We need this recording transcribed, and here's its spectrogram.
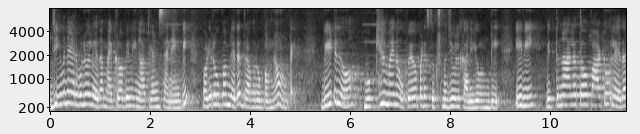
జీవన ఎరువులు లేదా మైక్రోబియల్ ఇనాక్లెంట్స్ అనేవి పొడి రూపం లేదా ద్రవ రూపంలో ఉంటాయి. వీటిలో ముఖ్యమైన ఉపయోగపడే సూక్ష్మజీవులు కలిగి ఉండి ఇవి విత్తనాలతో పాటు లేదా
